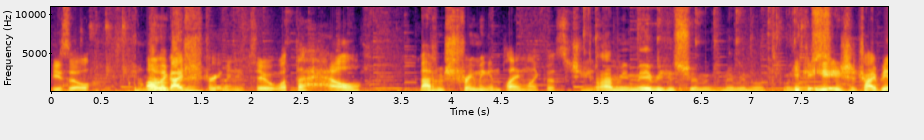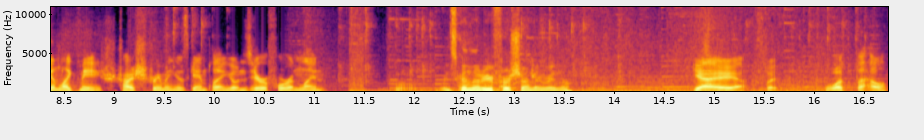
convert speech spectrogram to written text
He's ill. Oh, the guy's streaming, too. What the hell? Imagine streaming and playing like this. Jeez. I mean, maybe he's streaming, maybe not. He, he, he should try being like me. He should try streaming his gameplay and going 0-4 in lane. It's gonna refresh anyway, no? Yeah, yeah, yeah. But what the hell?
